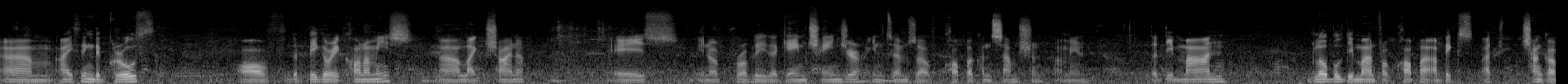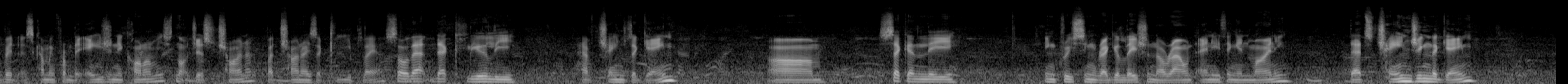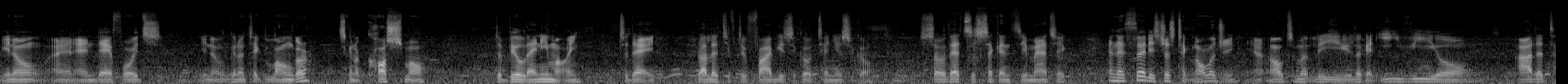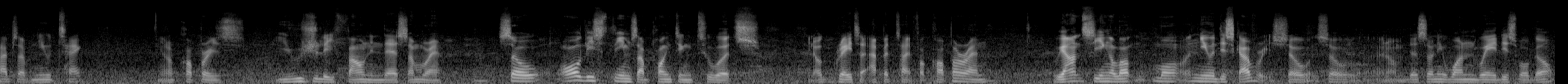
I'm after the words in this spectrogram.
Um, I think the growth of the bigger economies uh, like China is, you know, probably the game changer in terms of copper consumption. I mean, the demand global demand for copper, a big a chunk of it is coming from the Asian economies, not just China, but China is a key player. So that, that clearly have changed the game. Um, secondly, increasing regulation around anything in mining, that's changing the game, you know, and, and therefore it's, you know, going to take longer. It's going to cost more to build any mine today relative to five years ago, ten years ago. So that's the second thematic. And the third is just technology. ultimately, you look at EV or other types of new tech, you know, copper is usually found in there somewhere. So all these themes are pointing towards, you know, greater appetite for copper, and we aren't seeing a lot more new discoveries. So, so you know, there's only one way this will go.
